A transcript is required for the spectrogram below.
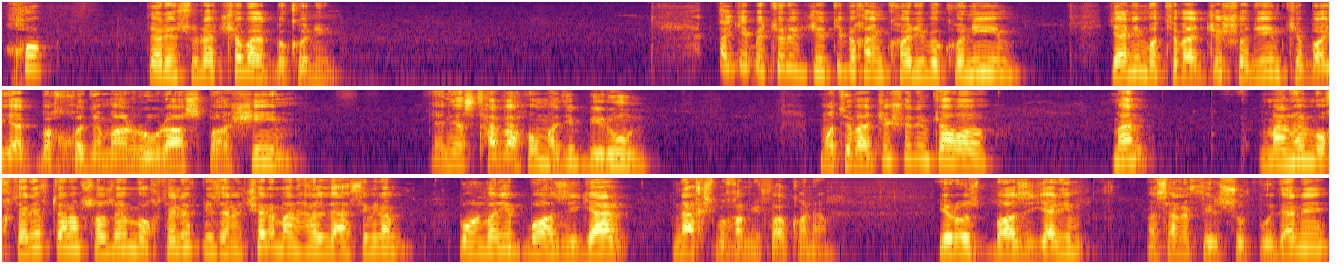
خب در این صورت چه باید بکنیم؟ اگه به طور جدی بخوایم کاری بکنیم یعنی متوجه شدیم که باید با خودمان رو راست باشیم. یعنی از توهم اومدیم بیرون. متوجه شدیم که آقا من منهای مختلف دارم سازهای مختلف می‌زنن. چرا من هر لحظه میرم به عنوان یه بازیگر نقش می‌خوام ایفا کنم. یه روز بازیگری مثلا فیلسوف بودنه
